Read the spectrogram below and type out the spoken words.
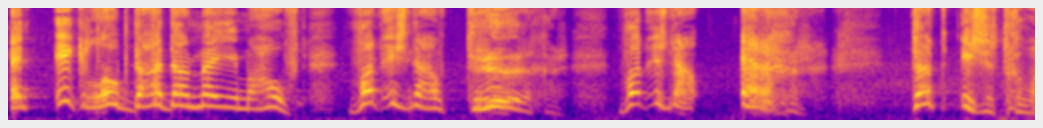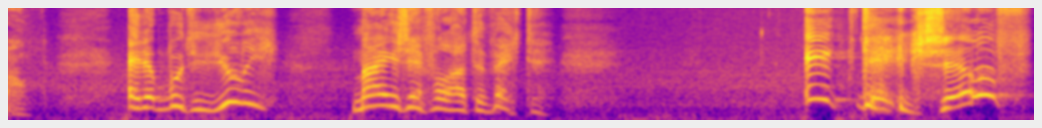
En ik loop daar dan mee in mijn hoofd. Wat is nou treuriger? Wat is nou erger? Dat is het gewoon. En dat moeten jullie mij eens even laten weten. Ik denk zelf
